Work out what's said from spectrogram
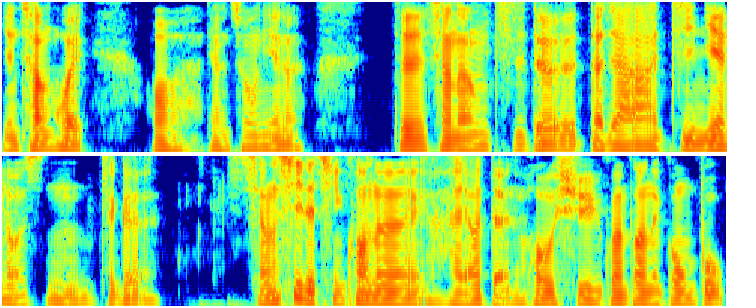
演唱会，哇，两周年了。这相当值得大家纪念哦，嗯，这个详细的情况呢，还要等后续官方的公布。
